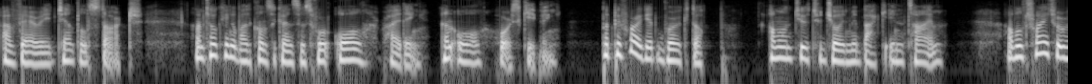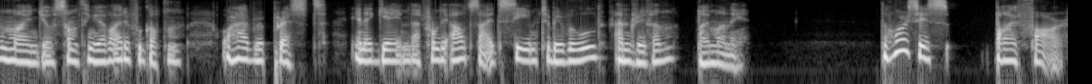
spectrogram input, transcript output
a very gentle start. I'm talking about consequences for all riding and all horsekeeping. But before I get worked up, I want you to join me back in time. I will try to remind you of something you have either forgotten or have repressed in a game that from the outside seemed to be ruled and driven by money. The horse is, by far,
